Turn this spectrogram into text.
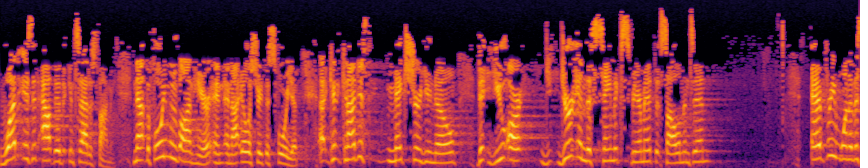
What is it out there that can satisfy me? Now, before we move on here, and, and I illustrate this for you, uh, can, can I just make sure you know that you are, you're in the same experiment that Solomon's in? Every one of us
